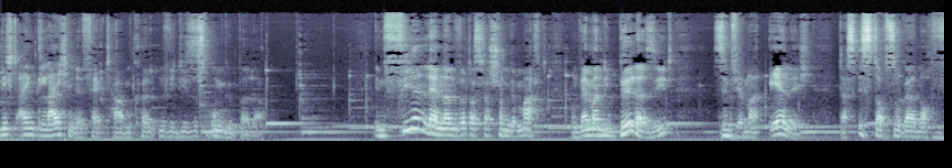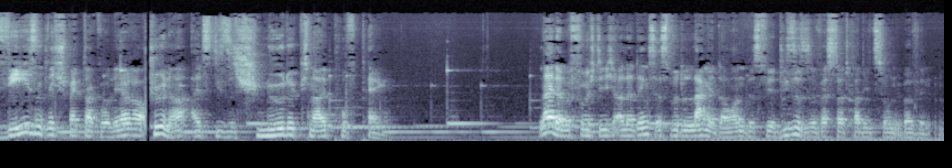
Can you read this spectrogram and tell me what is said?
nicht einen gleichen Effekt haben könnten wie dieses Rumgeböller. In vielen Ländern wird das ja schon gemacht. Und wenn man die Bilder sieht, sind wir mal ehrlich, das ist doch sogar noch wesentlich spektakulärer und schöner als dieses schnöde Knallpuff-Peng. Leider befürchte ich allerdings, es wird lange dauern, bis wir diese Silvestertradition überwinden.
